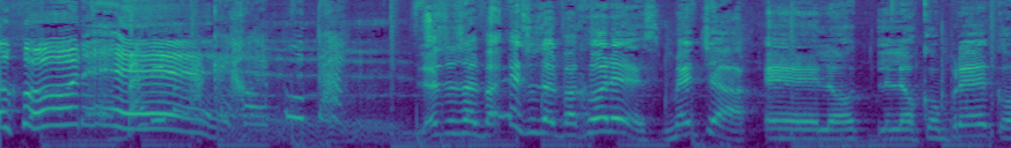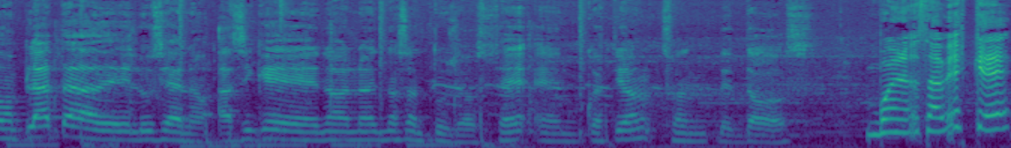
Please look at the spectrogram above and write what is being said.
alfajores! ¡Hijo de puta! Esos, alfa- esos alfajores, Mecha, eh, lo- los compré con plata de Luciano, así que no, no, no son tuyos, ¿eh? En cuestión son de todos. Bueno, ¿sabes qué?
